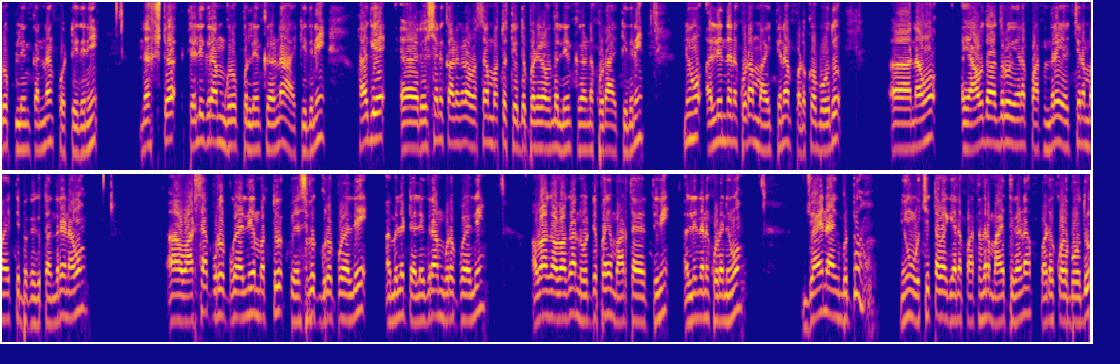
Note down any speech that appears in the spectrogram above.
ಗ್ರೂಪ್ ಲಿಂಕನ್ನು ಕೊಟ್ಟಿದ್ದೀನಿ. ನೆಕ್ಸ್ಟ್ ಟೆಲಿಗ್ರಾಮ್ ಗ್ರೂಪ್ ಲಿಂಕ್ಗಳನ್ನು ಹಾಕಿದ್ದೀನಿ. ಹಾಗೆ ರೇಷನ್ ಕಾರ್ಡ್ಗಳ ಹೊಸ ಮತ್ತು ತಿದ್ದುಪಡಿಗಳ ಒಂದು ಲಿಂಕ್ಗಳನ್ನು ಕೂಡ ಹಾಕಿದ್ದೀನಿ. ನೀವು ಅಲ್ಲಿಂದನೂ ಕೂಡ ಮಾಹಿತಿನ ಪಡ್ಕೋಬೋದು ನಾವು ಯಾವುದಾದ್ರೂ ಏನಪ್ಪಾ ಅಂತಂದರೆ ಹೆಚ್ಚಿನ ಮಾಹಿತಿ ಬೇಕಾಗಿತ್ತು ಅಂದರೆ ನಾವು ವಾಟ್ಸಪ್ ಗ್ರೂಪ್ಗಳಲ್ಲಿ ಮತ್ತು ಫೇಸ್ಬುಕ್ ಗ್ರೂಪ್ಗಳಲ್ಲಿ ಆಮೇಲೆ ಟೆಲಿಗ್ರಾಮ್ ಗ್ರೂಪ್ಗಳಲ್ಲಿ ಅವಾಗ ಅವಾಗ ನೋಟಿಫೈ ಮಾಡ್ತಾ ಇರ್ತೀವಿ. ಅಲ್ಲಿಂದ ಕೂಡ ನೀವು ಜಾಯಿನ್ ಆಗಿಬಿಟ್ಟು ನೀವು ಉಚಿತವಾಗಿ ಏನಪ್ಪ ಅಂತಂದ್ರೆ ಮಾಹಿತಿಗಳನ್ನ ಪಡ್ಕೊಳ್ಬೋದು.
